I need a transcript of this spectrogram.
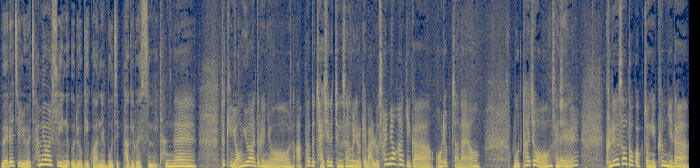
외래 진료에 참여할 수 있는 의료기관을 모집하기로 했습니다. 네. 특히 영유아들은요. 아파도 자신의 증상을 이렇게 말로 설명하기가 어렵잖아요. 못하죠, 사실. 네. 그래서 더 걱정이 큽니다.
